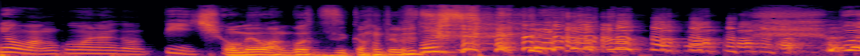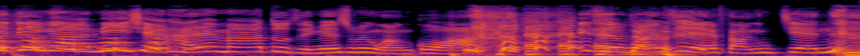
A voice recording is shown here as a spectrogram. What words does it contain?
有玩过那个壁球？我没有玩过子宫，对不对？不是，不一定啊。你以前还在妈妈肚子里面，是不是玩过啊？一直玩自己的房间。不是，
